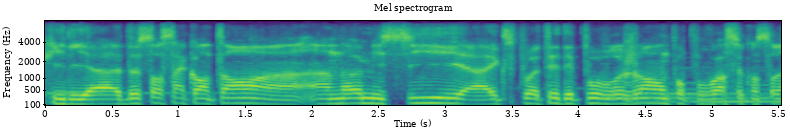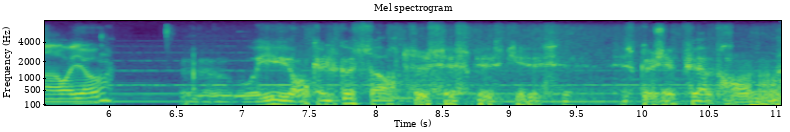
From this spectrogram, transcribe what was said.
qu'il y a 250 ans, un, un homme ici a exploité des pauvres gens pour pouvoir se construire un royaume? Euh, oui, en quelque sorte, c'est ce que, ce que- c'est ce que j'ai pu apprendre.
